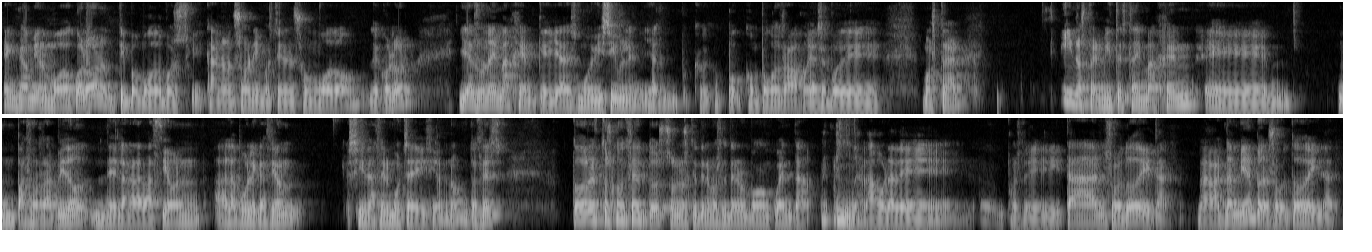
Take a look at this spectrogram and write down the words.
En cambio, el modo color, tipo modo pues Canon, Sony, pues tienen su modo de color, y es una imagen que ya es muy visible, ya con poco trabajo ya se puede mostrar, y nos permite esta imagen eh, un paso rápido de la grabación a la publicación sin hacer mucha edición, ¿no? Entonces, todos estos conceptos son los que tenemos que tener un poco en cuenta a la hora de, pues de editar, sobre todo de editar. Grabar también, pero sobre todo de editar.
